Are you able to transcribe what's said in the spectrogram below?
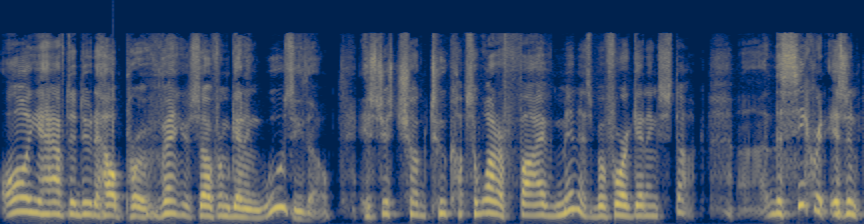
All you have to do to help prevent yourself from getting woozy, though, is just chug two cups of water five minutes before getting stuck. Uh, the secret isn't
